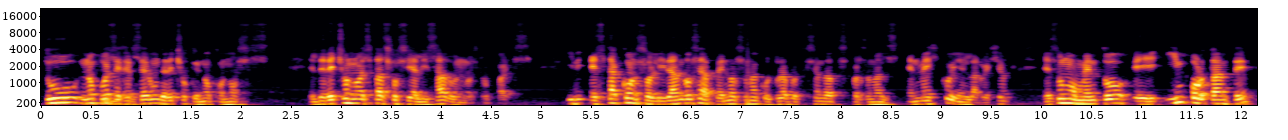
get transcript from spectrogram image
Tú no puedes ejercer un derecho que no conoces. El derecho no está socializado en nuestro país está consolidándose apenas una cultura de protección de datos personales en México y en la región. Es un momento eh, importante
